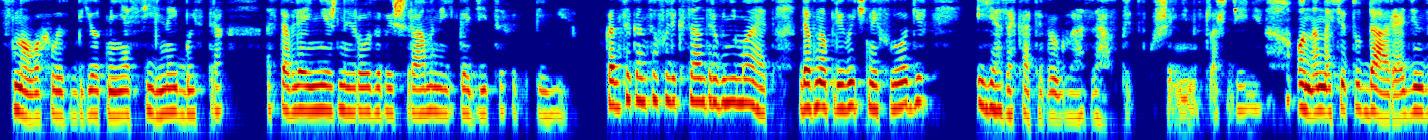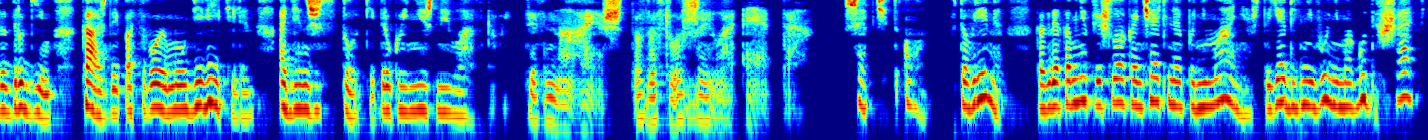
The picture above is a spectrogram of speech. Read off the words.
Снова хлыст бьет меня сильно и быстро, оставляя нежные розовые шрамы на ягодицах и спине. В конце концов Александр вынимает давно привычный флогер и я закатываю глаза в предвкушении наслаждения. Он наносит удары один за другим, каждый по-своему удивителен, один жестокий, другой нежный и ласковый. «Ты знаешь, что заслужила это», — шепчет он. В то время, когда ко мне пришло окончательное понимание, что я без него не могу дышать,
